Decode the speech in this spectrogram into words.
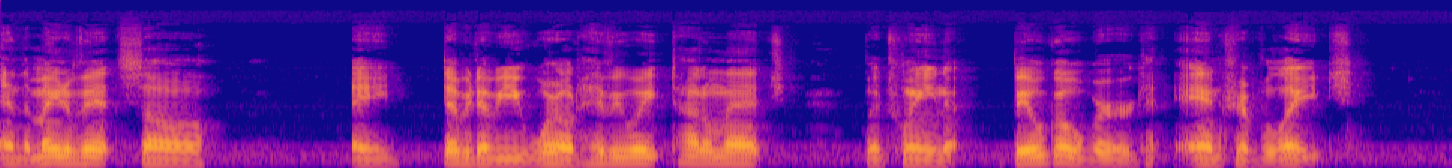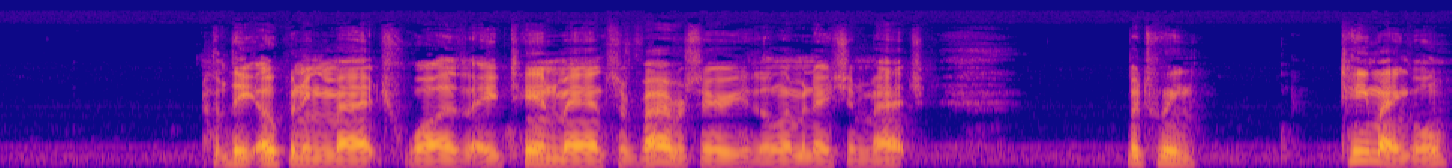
and the main event saw a WWE World Heavyweight title match between Bill Goldberg and Triple H. The opening match was a 10 man Survivor Series elimination match between Team Angle,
